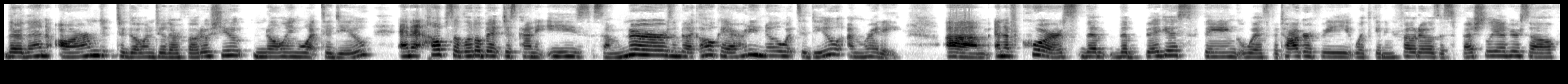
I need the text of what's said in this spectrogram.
they're then armed to go into their photo shoot knowing what to do. And it helps a little bit just kind of ease some nerves and be like, okay, I already know what to do. I'm ready. Um, and of course, the the biggest thing with photography, with getting photos, especially of yourself,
